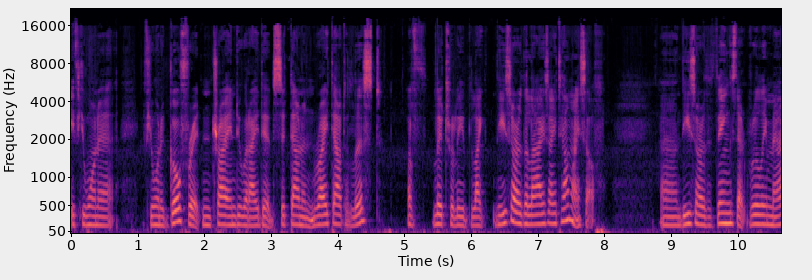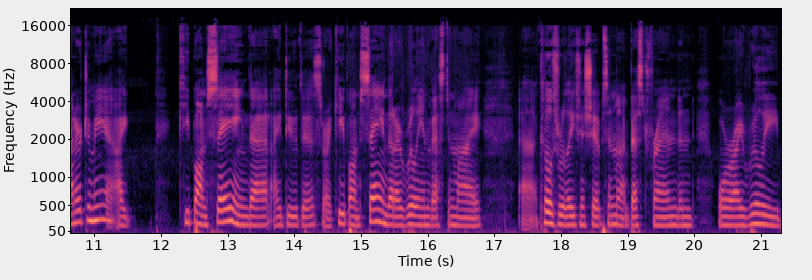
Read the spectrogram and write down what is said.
if you want to if you want to go for it and try and do what I did, sit down and write out a list of literally like these are the lies I tell myself. Uh, these are the things that really matter to me. I keep on saying that I do this, or I keep on saying that I really invest in my uh, close relationships and my best friend, and or I really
